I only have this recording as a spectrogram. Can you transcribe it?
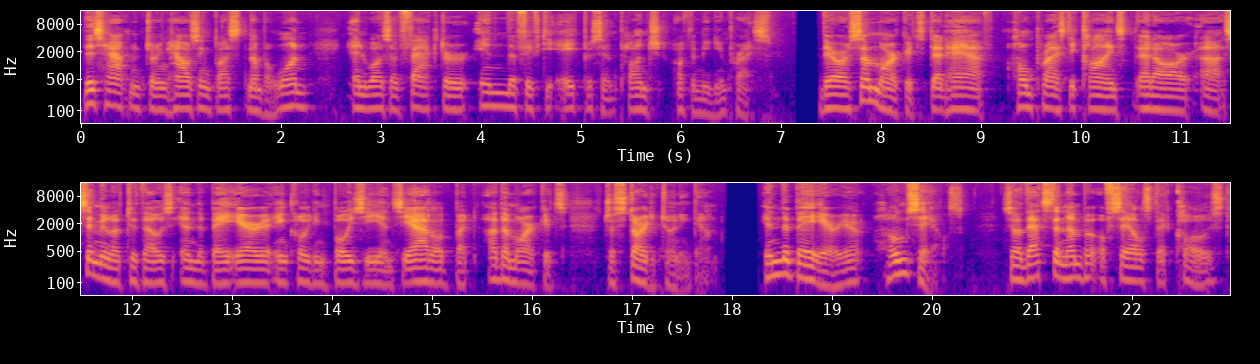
This happened during housing bust number one and was a factor in the 58% plunge of the median price. There are some markets that have home price declines that are uh, similar to those in the Bay Area, including Boise and Seattle, but other markets just started turning down. In the Bay Area, home sales, so that's the number of sales that closed,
